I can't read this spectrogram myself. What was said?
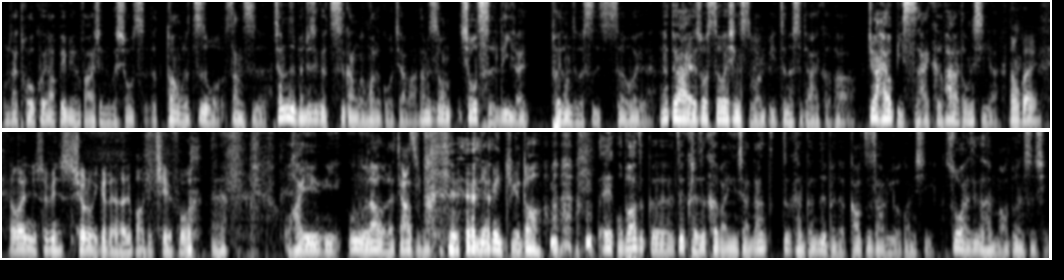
我们在偷窥，然后被别人发现那个羞耻，突然我的自我丧失了。像日本就是一个耻感文化的国家嘛，他们是用羞耻力来推动这个世社会的，因为对他来说，社会性死亡比真的死掉还可怕，居然还有比死还可怕的东西啊！难怪难怪你随便羞辱一个人，他就跑去切腹。我怀疑你侮辱到我的家族，人家跟你决斗。哎、欸，我不知道这个，这个可能是刻板印象，但这个可能跟日本的高自杀率有关系。说谎是一个很矛盾的事情。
